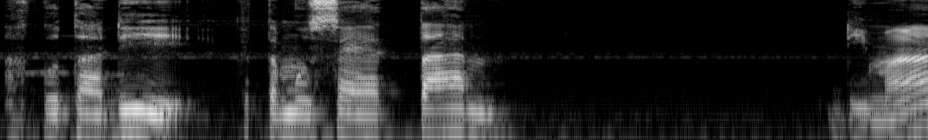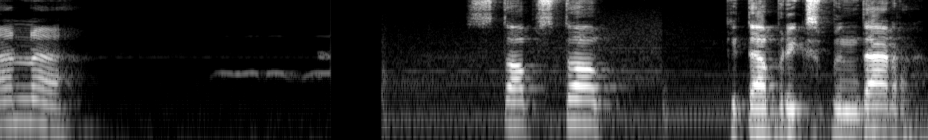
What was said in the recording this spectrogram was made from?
Aku tadi ketemu setan. Di mana? Stop, stop. Kita break sebentar.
